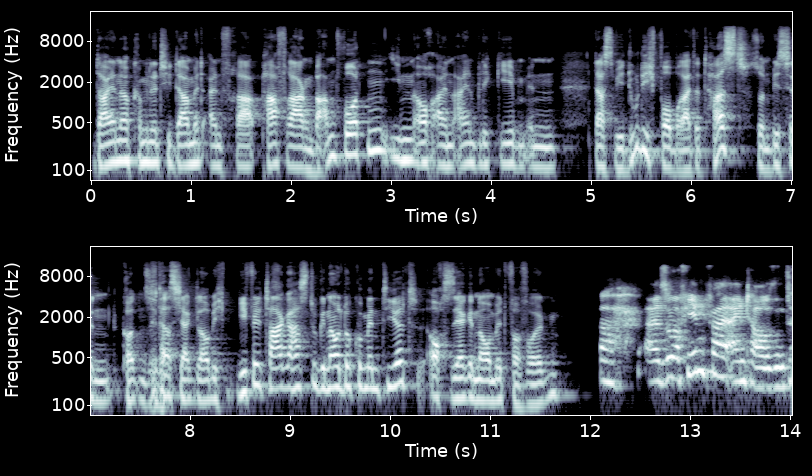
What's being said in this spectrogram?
deiner Community damit ein Fra paar Fragen beantworten, ihnen auch einen Einblick geben in das, wie du dich vorbereitet hast. So ein bisschen konnten sie das ja, glaube ich. Wie viele Tage hast du genau dokumentiert? Auch sehr genau mitverfolgen. Also auf jeden Fall 1000.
